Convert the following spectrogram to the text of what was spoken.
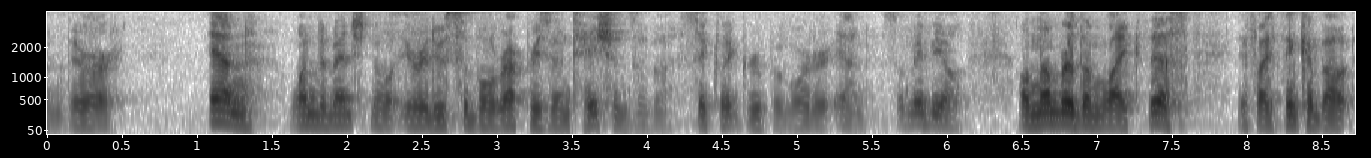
And there are n one-dimensional irreducible representations of a cyclic group of order n. So maybe I'll, I'll number them like this. if I think about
